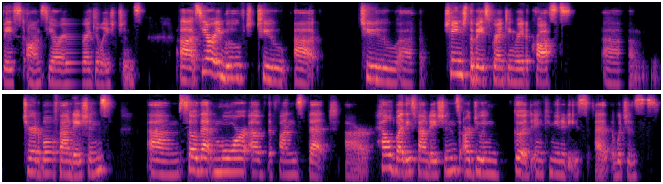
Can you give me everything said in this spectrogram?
based on CRA regulations. Uh, CRA moved to uh, to uh, change the base granting rate across um, charitable foundations um, so that more of the funds that are held by these foundations are doing good in communities, uh, which is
